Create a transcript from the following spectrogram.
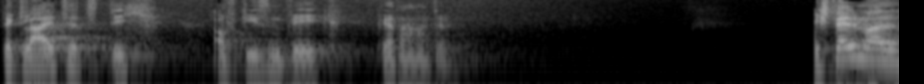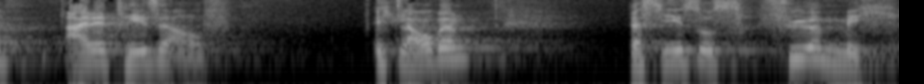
begleitet dich auf diesem Weg gerade? Ich stelle mal eine These auf. Ich glaube, dass Jesus für mich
